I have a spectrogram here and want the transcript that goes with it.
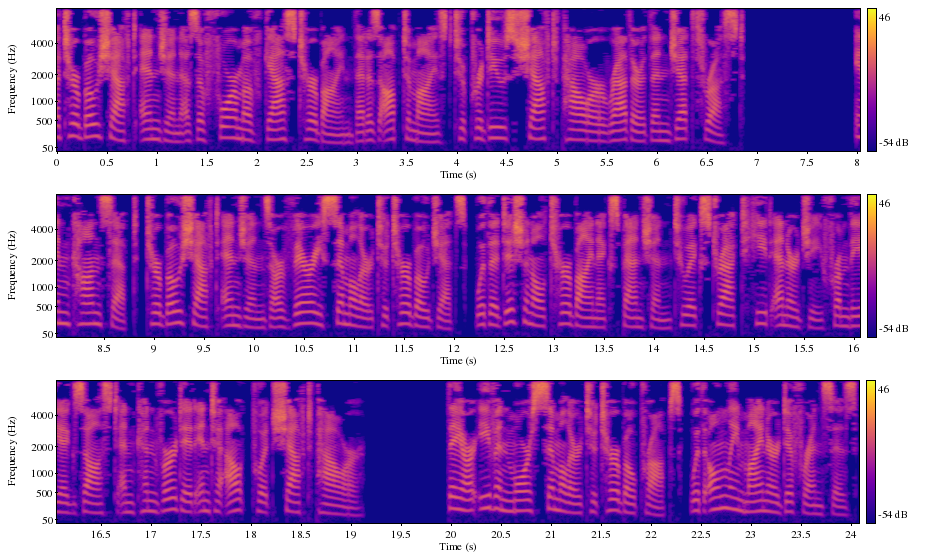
A turboshaft engine is a form of gas turbine that is optimized to produce shaft power rather than jet thrust. In concept, turboshaft engines are very similar to turbojets, with additional turbine expansion to extract heat energy from the exhaust and convert it into output shaft power. They are even more similar to turboprops, with only minor differences,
